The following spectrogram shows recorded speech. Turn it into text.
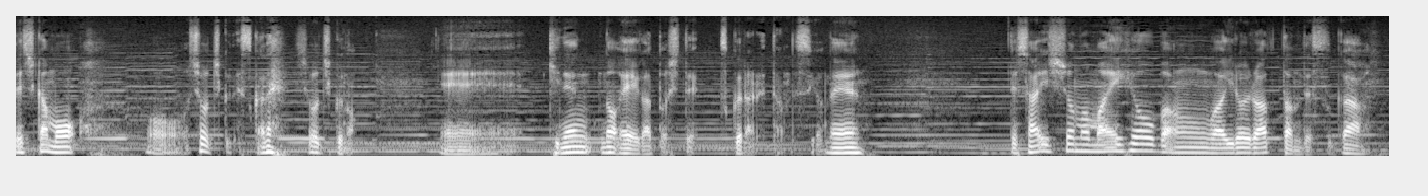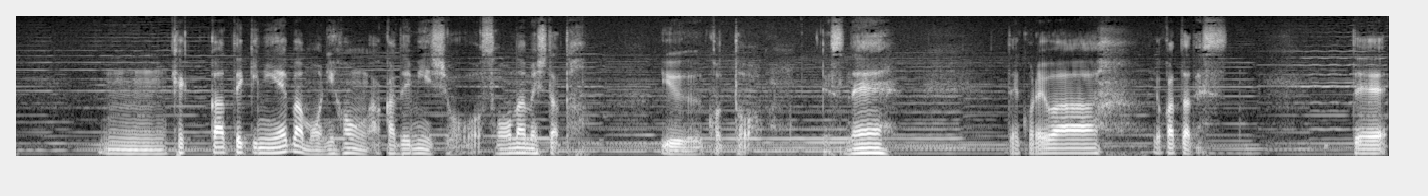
でしかも松竹ですかね。松竹の、えー、記念の映画として作られたんですよね。で最初の前評判はいろいろあったんですがうん結果的に言えばもう日本アカデミー賞を総なめしたということですね。でこれは良かったです。で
